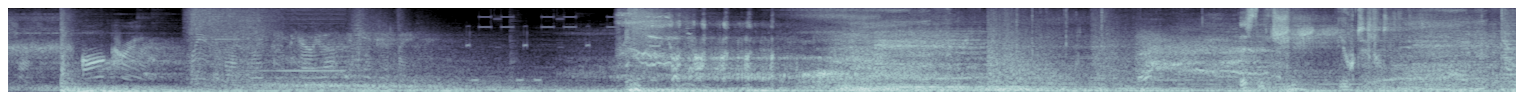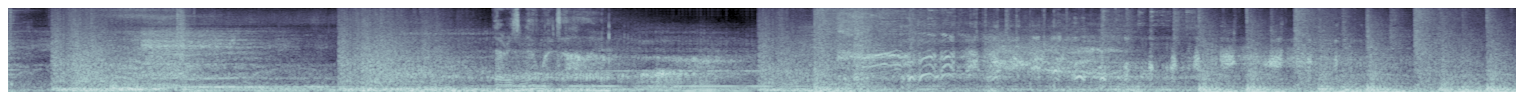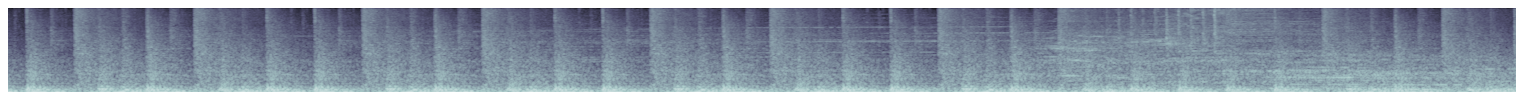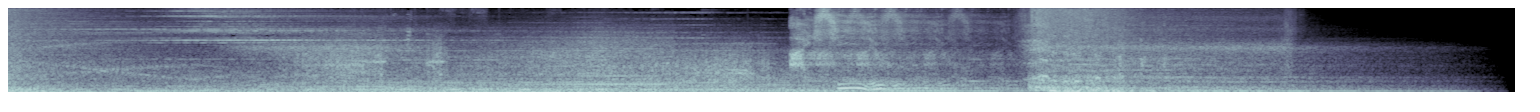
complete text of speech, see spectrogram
Attention, all crew. Please evacuate this area immediately. Isn't she beautiful? Brasil.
